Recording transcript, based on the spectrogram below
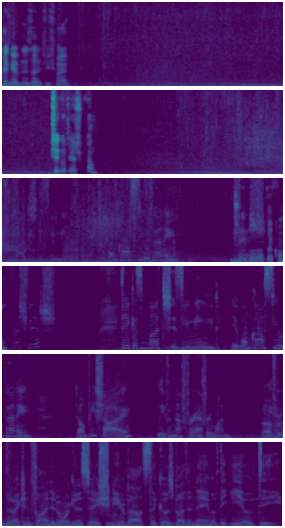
Tak jakby znaleźliśmy. Czego to ja szukam? You a penny. Wygląda taką. Fresh fish? Take as much as you need. It won't cost you a penny. Don't be shy. We have enough for everyone. I've heard that I can find an organization hereabouts that goes by the name of the EOD.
